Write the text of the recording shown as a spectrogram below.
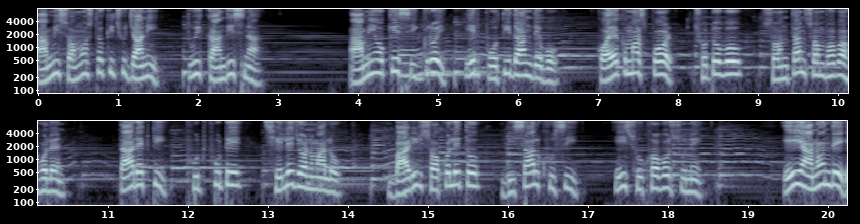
আমি সমস্ত কিছু জানি তুই কান্দিস না। আমি ওকে শীঘ্রই এর প্রতিদান দেব। কয়েক মাস পর ছোট বউ সন্তান সম্ভবা হলেন। তার একটি ফুটফুটে ছেলে জন্মালো। বাড়ির সকলে তো বিশাল খুশি, এই সুখবর শুনে। এই আনন্দে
